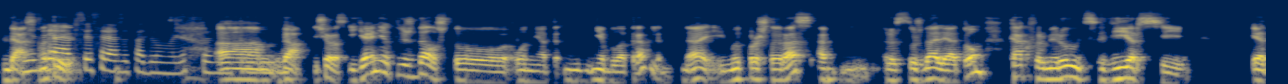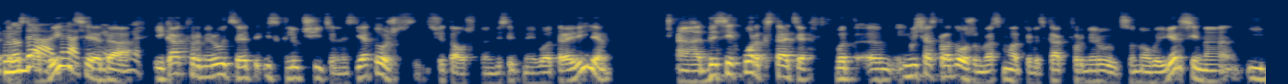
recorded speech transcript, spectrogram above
Да, не смотри. зря все сразу подумали, что... А, да, еще раз. Я не утверждал, что он не, от, не был отравлен, да, и мы в прошлый раз рассуждали о том, как формируются версии этого ну, события, да, да, да и как формируется эта исключительность. Я тоже считал, что действительно его отравили, до сих пор, кстати, вот э, мы сейчас продолжим рассматривать, как формируются новые версии, на, и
